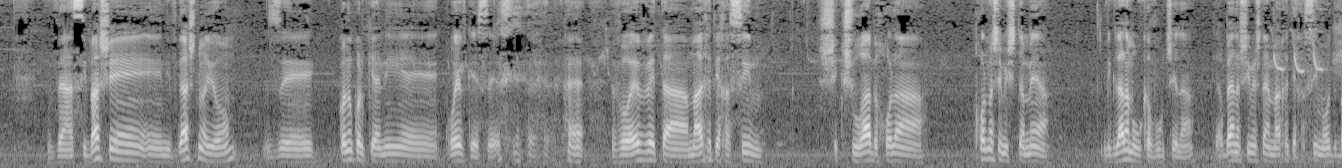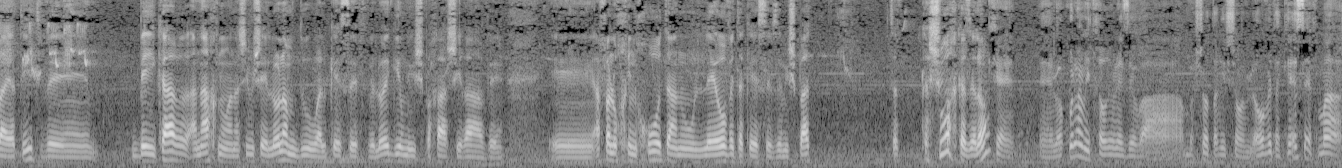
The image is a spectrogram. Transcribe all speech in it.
והסיבה שנפגשנו היום זה קודם כל כי אני אה, אוהב כסף, ואוהב את המערכת יחסים שקשורה בכל, ה... בכל מה שמשתמע, בגלל המורכבות שלה. כי הרבה אנשים יש להם מערכת יחסים מאוד בעייתית, ובעיקר אנחנו, אנשים שלא למדו על כסף ולא הגיעו ממשפחה עשירה, ואף פעם לא חינכו אותנו לאהוב את הכסף. זה משפט קצת קשוח כזה, לא? כן. אה, לא כולם מתחברים לזה בשנות הראשון. לאהוב את הכסף? מה?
